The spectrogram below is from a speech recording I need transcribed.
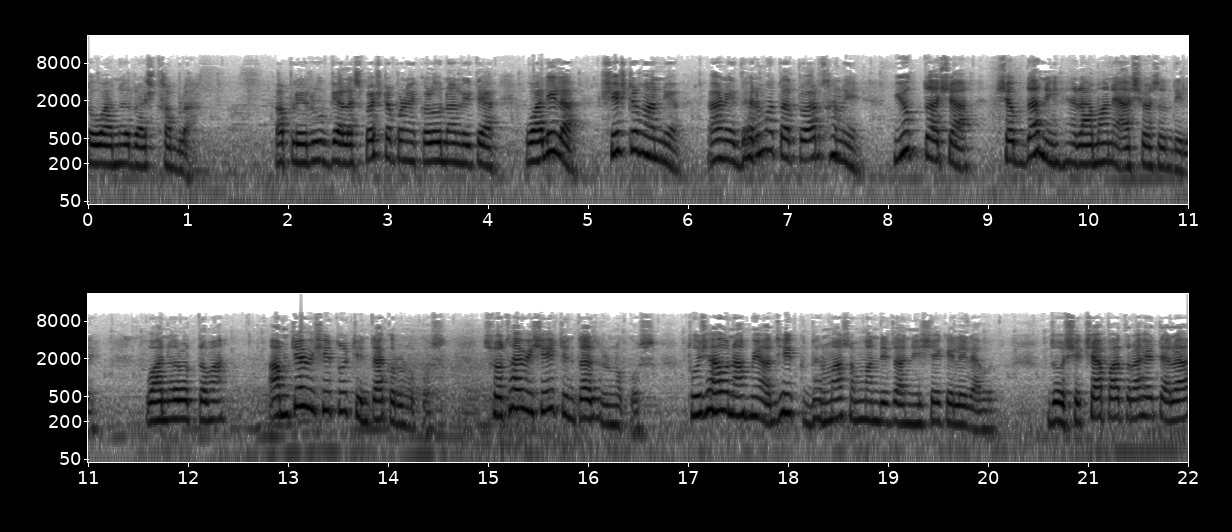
तो वानरराज थांबला. आपले रूप ज्याला स्पष्टपणे कळून आले त्या वालीला शिष्टमान्य आणि धर्मतत्वार्थाने युक्त अशा शब्दाने रामाने आश्वासन दिले. वानरोत्तमा आमच्याविषयी तू चिंता करू नकोस. स्वतःविषयी चिंता धरू नकोस. तुझ्याहून आम्ही अधिक धर्मासंबंधीचा निश्चय केलेला आहोत. जो शिक्षापात्र आहे त्याला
